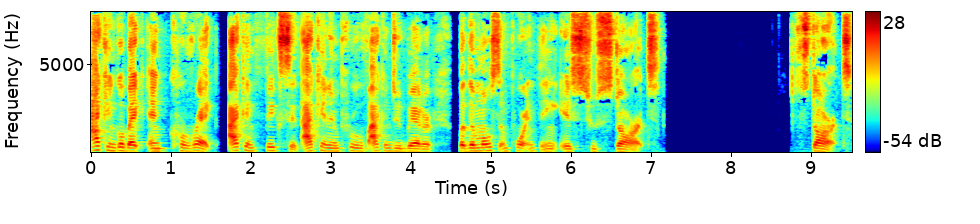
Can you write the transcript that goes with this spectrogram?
I can go back and correct. I can fix it. I can improve. I can do better. But the most important thing is to start. Start.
